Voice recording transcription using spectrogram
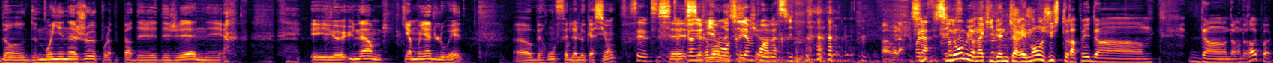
dans, de moyenâgeux pour la plupart des, des GN et, et euh, une arme qui a moyen de louer. Euh, Oberon fait de la location. c'est vraiment mon des sixième trucs, point, euh, merci. Ah, voilà. Voilà. Si- Sinon, il y en a qui viennent carrément juste râper d'un d'un d'un drap quoi.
